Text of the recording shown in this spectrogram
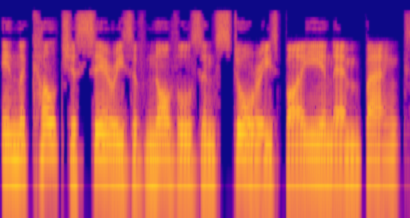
In the Culture series of novels and stories by Iain M. Banks,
